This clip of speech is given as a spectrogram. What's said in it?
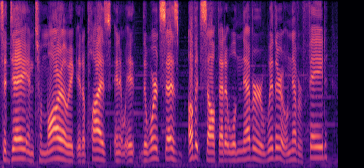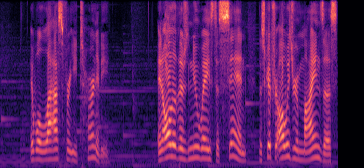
today, and tomorrow. It, it applies, and it, it, the word says of itself that it will never wither, it will never fade, it will last for eternity. And although there's new ways to sin, the scripture always reminds us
